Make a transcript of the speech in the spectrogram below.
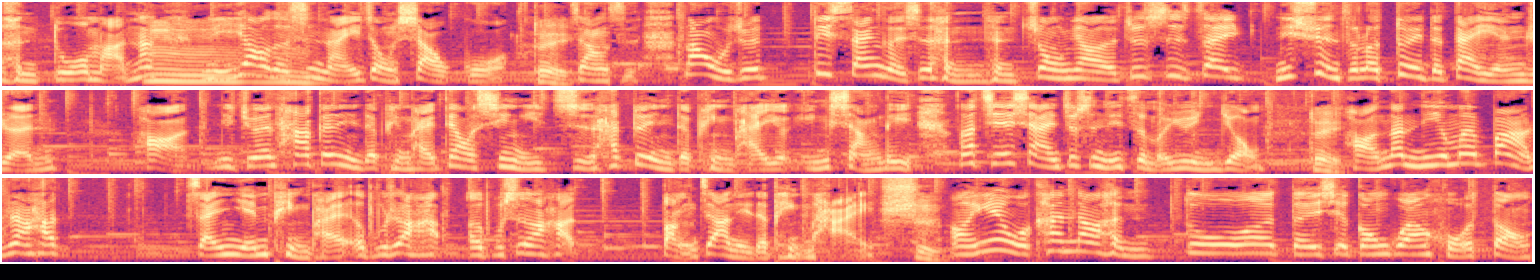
很多嘛。那你要的是哪一种效果？对，这样子。那我觉得第三个也是很很重要的，就是在你选择了对的代言人，哈，你觉得他跟你的品牌调性一致，他对你的品牌有影响力。那接下来就是你怎么运用？对。好，那你有没有办法让他？展演品牌，而不是让他，而不是让他绑架你的品牌。是啊，因为我看到很多的一些公关活动，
